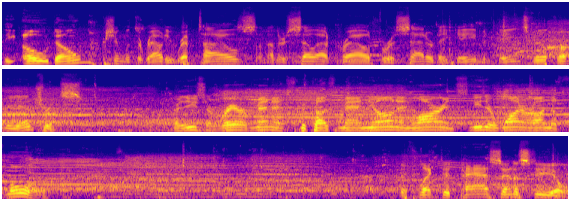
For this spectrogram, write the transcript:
the O-Dome. Action with the Rowdy Reptiles, another sellout crowd for a Saturday game in Gainesville from the entrance. Well, these are rare minutes because Manjon and Lawrence, neither one are on the floor. Deflected pass and a steal.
